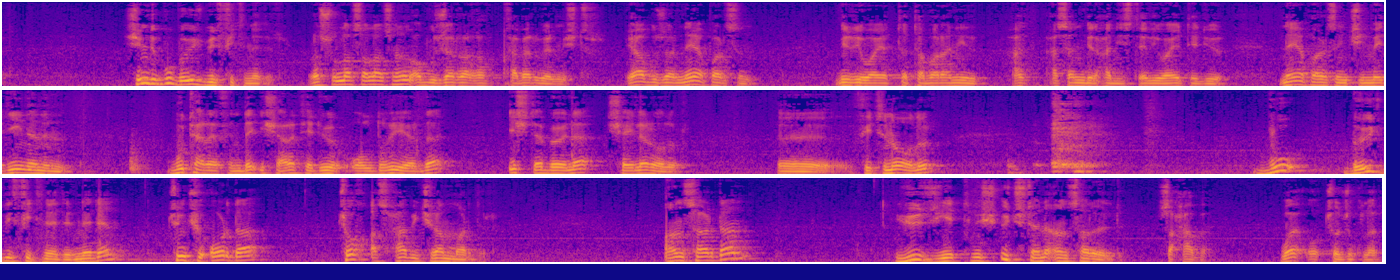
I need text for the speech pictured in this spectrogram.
Şimdi bu büyük bir fitnedir. Resulullah sallallahu aleyhi ve sellem Abu Zerr'a haber vermiştir. Ya Abu Zer ne yaparsın? Bir rivayette Tabarani Hasan bir hadiste rivayet ediyor. Ne yaparsın ki Medine'nin bu tarafında işaret ediyor olduğu yerde işte böyle şeyler olur. Ee, fitne olur. Bu büyük bir fitnedir. Neden? Çünkü orada çok ashab-ı kiram vardır. Ansardan 173 tane ansar öldü. Sahabe. Ve o çocuklar.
